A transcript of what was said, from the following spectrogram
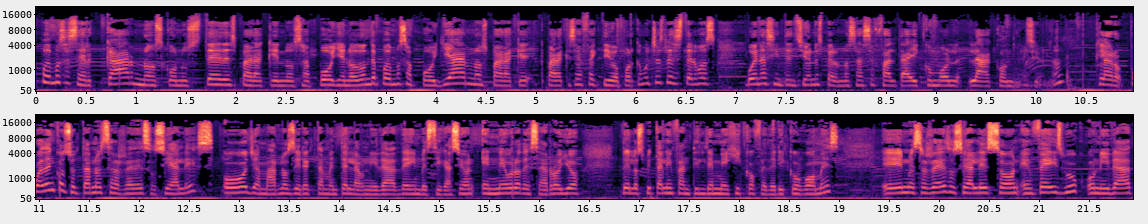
podemos acercarnos con ustedes para que nos apoyen o dónde podemos apoyarnos para que para que sea efectivo? Porque muchas veces tenemos buenas intenciones, pero nos hace falta ahí como la conducción, ¿no? Claro, pueden consultar nuestras redes sociales o llamarnos directamente a la unidad de investigación en neurodesarrollo del Hospital Infantil de México Federico Gómez. Eh, nuestras redes sociales son en Facebook Unidad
